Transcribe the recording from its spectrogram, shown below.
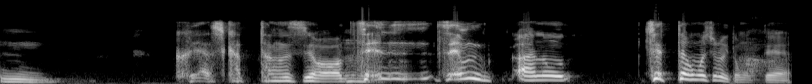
うん。悔しかったんですよ。うん全然、あの、絶対面白いと思って、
